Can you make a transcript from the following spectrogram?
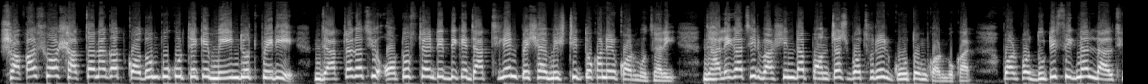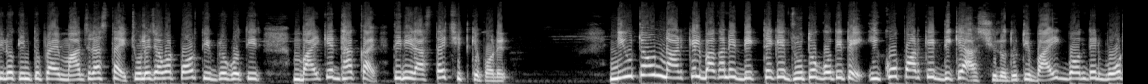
সকাল সোয়া সাতটা নাগাদ কদমপুকুর থেকে মেইন রোড পেরিয়ে যাত্রাগাছি অটো স্ট্যান্ডের দিকে যাচ্ছিলেন পেশায় মিষ্টির দোকানের কর্মচারী। ঝালিগাছির বাসিন্দা পঞ্চাশ বছরের গৌতম কর্মকার। পরপর দুটি সিগন্যাল লাল ছিল, কিন্তু প্রায় মাঝ রাস্তায় চলে যাওয়ার পর তীব্র গতির বাইকের ধাক্কায় তিনি রাস্তায় ছিটকে পড়েন। নিউটাউন নারকেল বাগানের দিক থেকে দ্রুত গতিতে ইকো পার্কের দিকে আসছিল। দুটি বাইক বন্ধের মোট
